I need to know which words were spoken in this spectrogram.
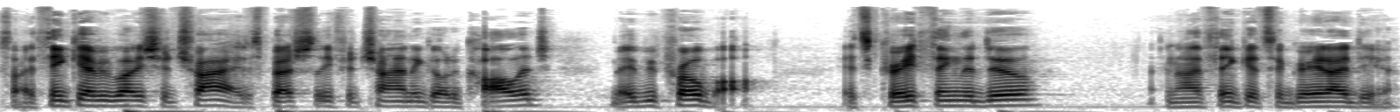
So I think everybody should try it, especially if you're trying to go to college, maybe pro ball. It's a great thing to do, and I think it's a great idea.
